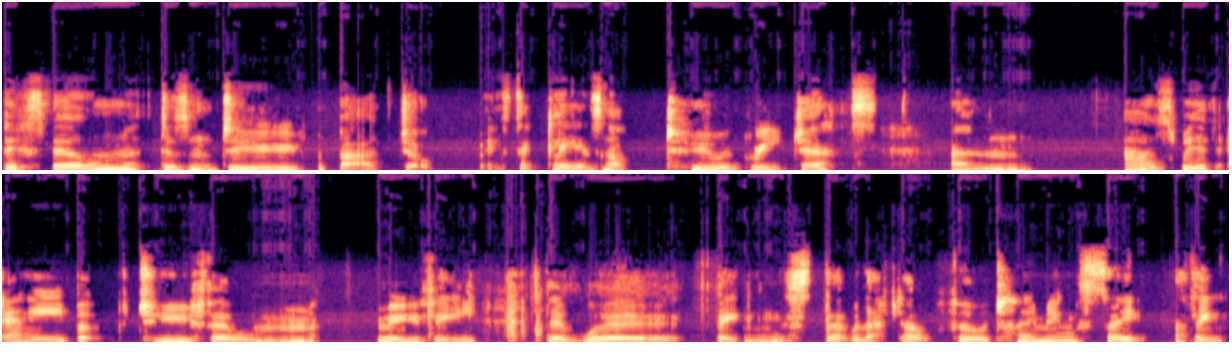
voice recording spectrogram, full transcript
this film doesn't do a bad job, basically. It's not too egregious. Um, as with any book to film movie, there were things that were left out for timing's sake. I think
